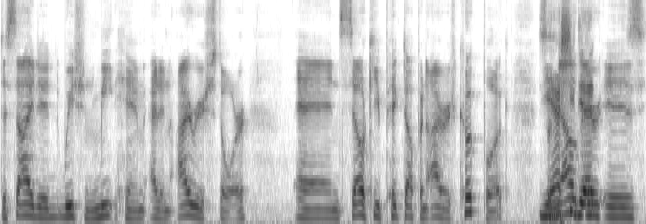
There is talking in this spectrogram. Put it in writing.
decided we should meet him at an Irish store, and Selkie picked up an Irish cookbook. So Yeah, now she did. there is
